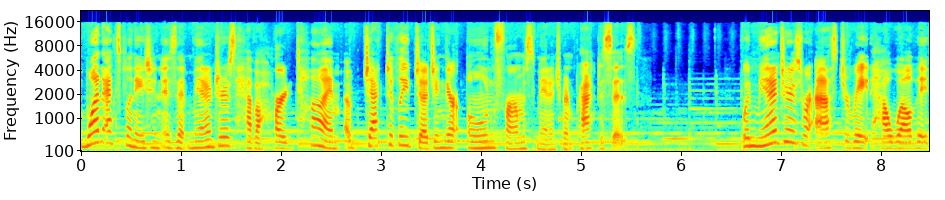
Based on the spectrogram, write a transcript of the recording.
One explanation is that managers have a hard time objectively judging their own firm's management practices. When managers were asked to rate how well they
